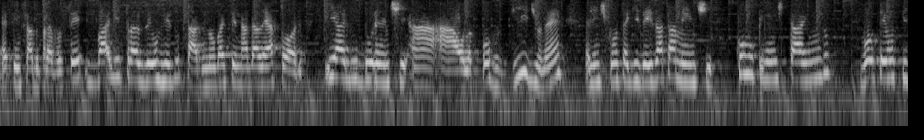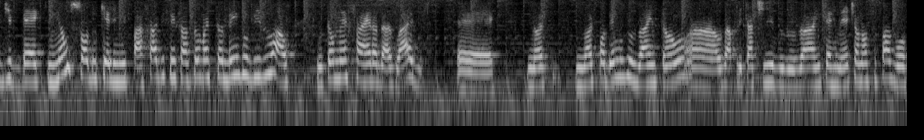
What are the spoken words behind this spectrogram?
é pensado para você, vai lhe trazer um resultado, não vai ser nada aleatório. E ali durante a, a aula por vídeo, né, a gente consegue ver exatamente como o cliente está indo, vou ter um feedback não só do que ele me passar de sensação, mas também do visual. Então nessa era das lives, é, nós, nós podemos usar então os aplicativos, usar a internet a nosso favor.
